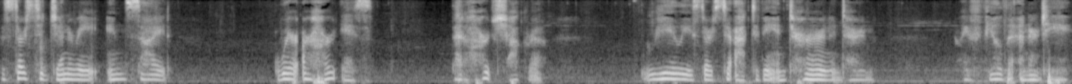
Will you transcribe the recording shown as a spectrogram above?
that starts to generate inside where our heart is. That heart chakra really starts to activate and turn and turn. We feel the energy.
